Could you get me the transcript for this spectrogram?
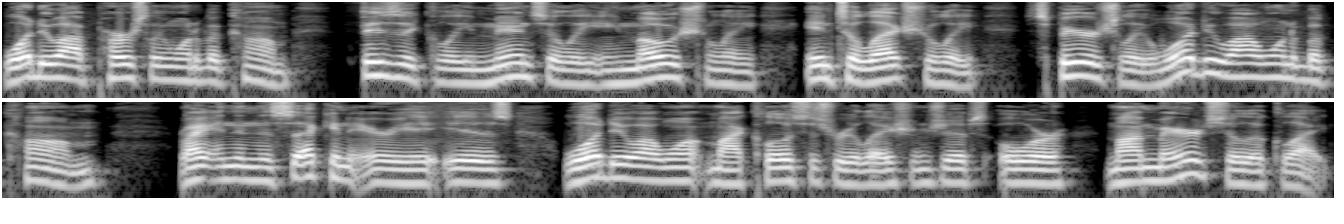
what do I personally want to become? Physically, mentally, emotionally, intellectually, spiritually. What do I want to become? Right. And then the second area is what do I want my closest relationships or my marriage to look like?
